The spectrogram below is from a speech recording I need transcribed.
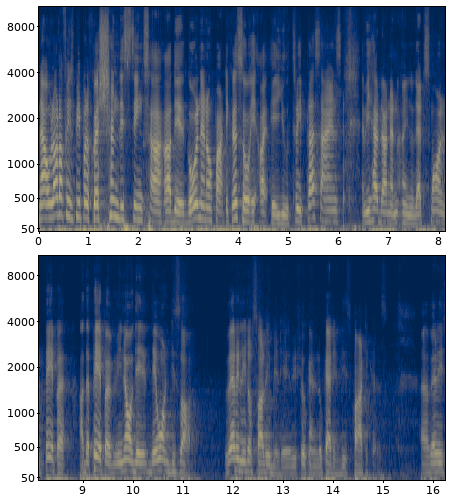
Now, a lot of these people question these things are, are they gold nanoparticles? So, AU3 plus ions, and we have done an, that small paper uh, the paper, we know they, they won't dissolve. Very little solubility, if you can look at it, these particles. Uh, very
